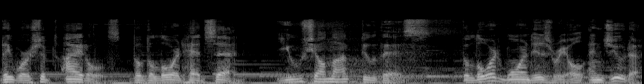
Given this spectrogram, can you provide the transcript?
They worshipped idols, though the Lord had said, You shall not do this. The Lord warned Israel and Judah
